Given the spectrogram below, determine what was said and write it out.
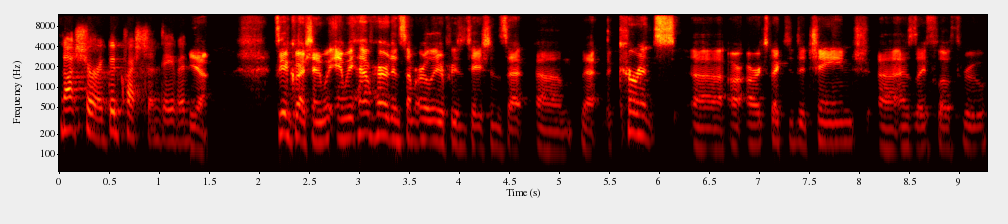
not sure. A good question, David. Yeah. It's a good question. And we- And we have heard in some earlier presentations that um, that the currents uh, are, are expected to change uh, as they flow through,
